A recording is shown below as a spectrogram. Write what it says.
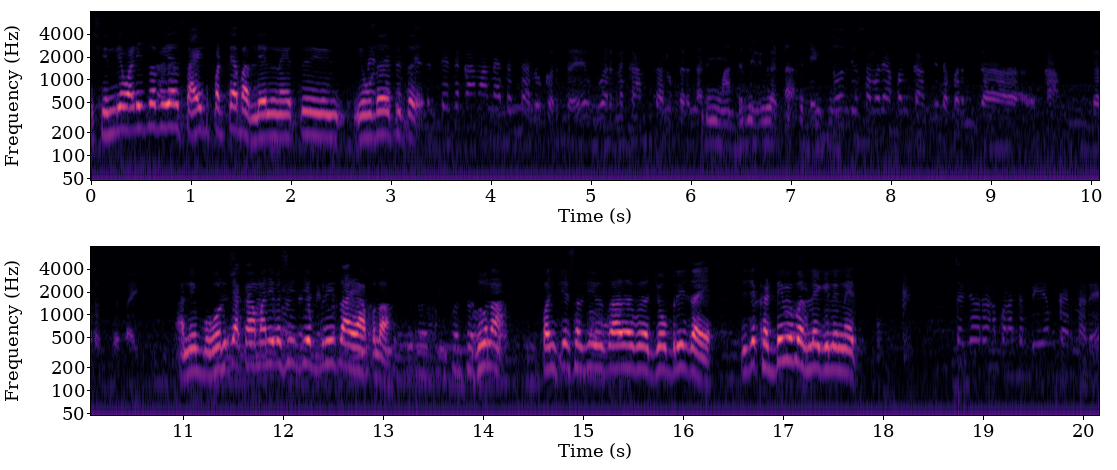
शिंदेवाडीचं बी साईड पट्ट्या भरलेल्या नाहीत एवढं तिथं त्याचं काम आम्ही आता चालू करतोय. वरनं काम चालू करतात एक दोन दिवसामध्ये आपण काम तिथपर्यंत काम करत आणि भोरच्या कामाने जे ब्रिज आहे आपला जुना. पंचवीस जो ब्रिज आहे त्याचे खड्डे बी भरले गेले नाहीत. त्याच्यावर आपण आता बीएम करणार आहे.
